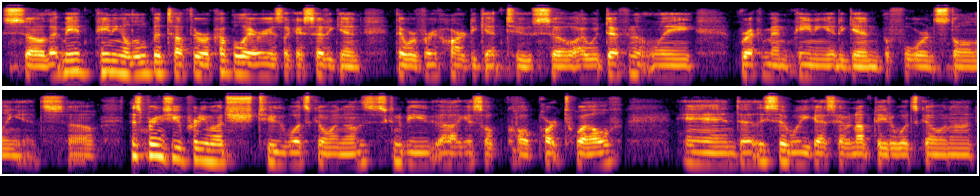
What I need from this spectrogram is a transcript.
So that made painting a little bit tough. There were a couple areas, like I said again, that were very hard to get to. So I would definitely recommend painting it again before installing it. So this brings you pretty much to what's going on. This is going to be, uh, I guess I'll call part 12 and at least so you guys have an update of what's going on.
